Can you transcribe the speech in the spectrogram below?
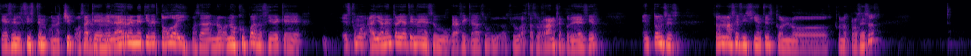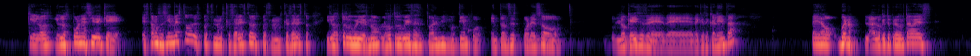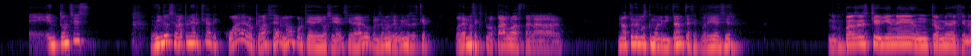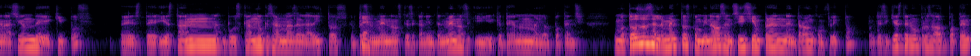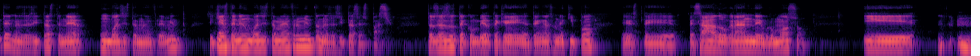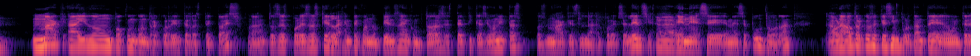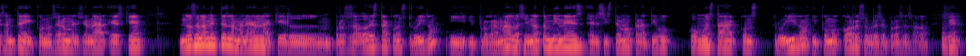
que es el System on a Chip. O sea, que el ARM tiene todo ahí. O sea, no, no ocupas así de que... Es como allá adentro ya tiene su gráfica, su, su- hasta su RAM se podría decir. Entonces, son más eficientes con los, con los procesos que los, y los pone así de que estamos haciendo esto, después tenemos que hacer esto, después tenemos que hacer esto. Y los otros güeyes no, los otros güeyes hacen todo al mismo tiempo. Entonces, por eso lo que dices de, de- de que se calienta. Pero bueno, lo que te preguntaba es, entonces, Windows se va a tener que adecuar a lo que va a hacer, ¿no? Porque digo, si, si de algo conocemos de Windows es que podemos explotarlo hasta la... No tenemos como limitante, se podría decir. Lo que pasa es que viene un cambio de generación de equipos. Este, y están buscando que sean más delgaditos, que pesen Sí. menos, que se calienten menos y que tengan una mayor potencia. Como todos esos elementos combinados en sí siempre han entrado en conflicto, porque si quieres tener un procesador potente necesitas tener un buen sistema de enfriamiento. Si quieres tener un buen sistema de enfriamiento necesitas espacio. Entonces eso te convierte que tengas un equipo este, pesado, grande, brumoso. Y Mac ha ido un poco en contracorriente respecto a eso. ¿ah? Entonces, por eso es que la gente cuando piensa en computadoras estéticas y bonitas, pues Mac es la por excelencia Claro. en ese, en ese punto, ¿verdad? Ahora, otra cosa que es importante o interesante conocer o mencionar es que no solamente es la manera en la que el procesador está construido y, y programado, sino también es el sistema operativo, cómo está construido y cómo corre sobre ese procesador.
